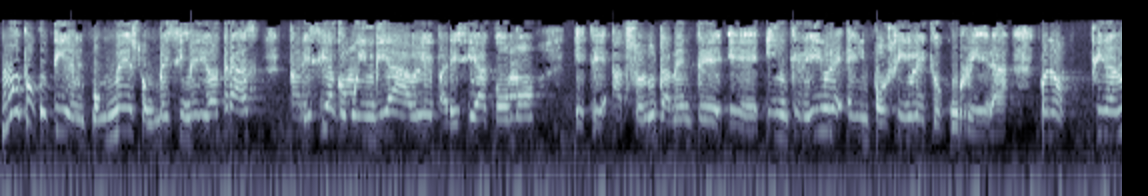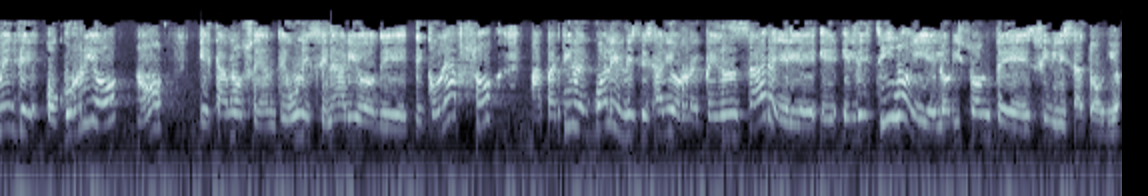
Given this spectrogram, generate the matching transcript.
muy poco tiempo, un mes o un mes y medio atrás, parecía como inviable, parecía como este, absolutamente eh, increíble e imposible que ocurriera. Bueno, finalmente ocurrió, ¿no? Estamos ante un escenario de, colapso a partir del cual es necesario repensar el, destino y el horizonte civilizatorio.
